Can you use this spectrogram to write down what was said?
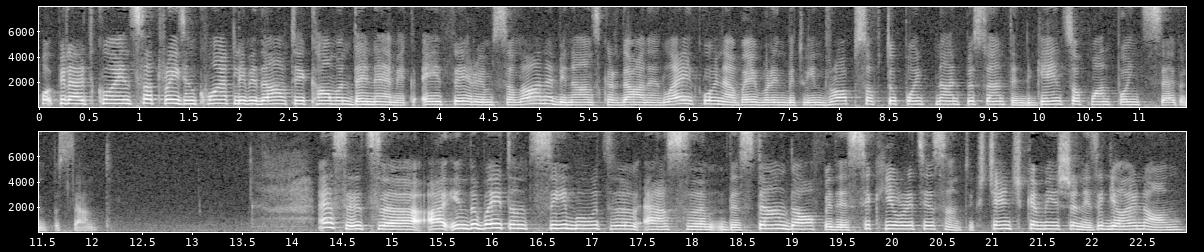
Popular coins are trading quietly without a common dynamic. Ethereum, Solana, Binance, Cardano and Litecoin are wavering between drops of 2.9% and gains of 1.7%. Assets uh, are in the wait-and-see mood uh, as um, the standoff with the Securities and Exchange Commission is going on.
